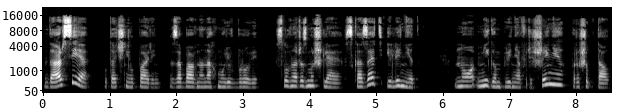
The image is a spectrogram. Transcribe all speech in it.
«Дарсия?» – уточнил парень, забавно нахмурив брови, словно размышляя, сказать или нет. Но, мигом приняв решение, прошептал.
